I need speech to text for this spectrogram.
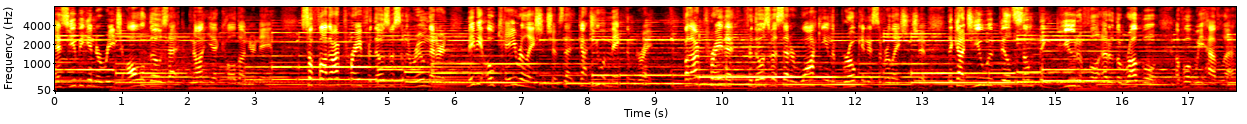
as you begin to reach all of those that have not yet called on your name. So, Father, I pray for those of us in the room that are maybe okay relationships, that God, you would make them great. Father, I pray that for those of us that are walking in the brokenness of relationship, that God, you would build something beautiful out of the rubble of what we have left.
